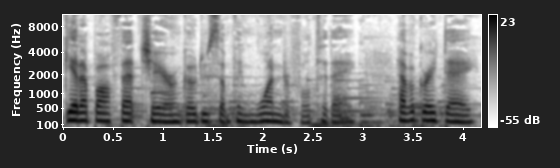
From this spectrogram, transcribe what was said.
get up off that chair and go do something wonderful today. Have a great day.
